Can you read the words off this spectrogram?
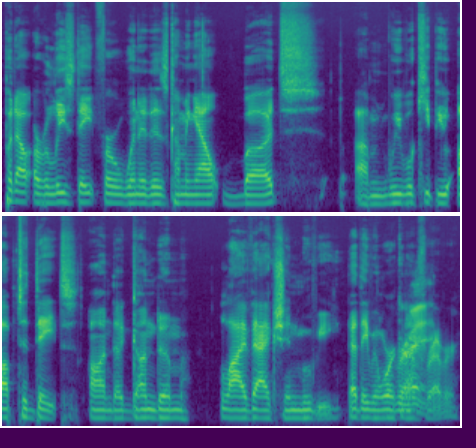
put out a release date for when it is coming out, but um, we will keep you up to date on the Gundam live action movie that they've been working on forever.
